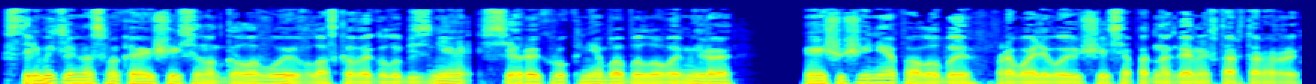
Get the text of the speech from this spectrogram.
стремительно смыкающийся над головой в ласковой голубизне серый круг неба былого мира и ощущение палубы, проваливающейся под ногами в тартарары.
